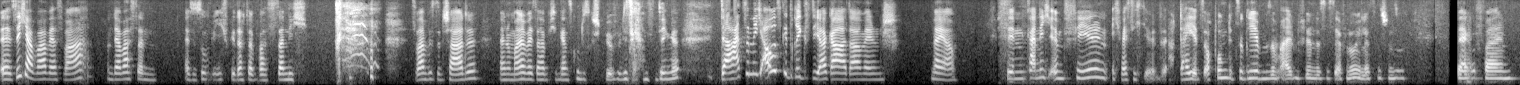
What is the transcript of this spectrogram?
äh, sicher war, wer es war. Und da war es dann, also so wie ich es gedacht habe, war es dann nicht. Es war ein bisschen schade, weil normalerweise habe ich ein ganz gutes Gespür für diese ganzen Dinge. Da hat sie mich ausgetrickst, die Agatha, Mensch. Naja, den kann ich empfehlen. Ich weiß nicht, da jetzt auch Punkte zu geben, so im alten Film, das ist ja Flori letztens schon so sehr gefallen.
